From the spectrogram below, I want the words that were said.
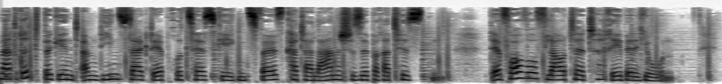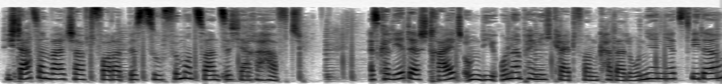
Madrid beginnt am Dienstag der Prozess gegen zwölf katalanische Separatisten. Der Vorwurf lautet Rebellion. Die Staatsanwaltschaft fordert bis zu 25 Jahre Haft. Eskaliert der Streit um die Unabhängigkeit von Katalonien jetzt wieder?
